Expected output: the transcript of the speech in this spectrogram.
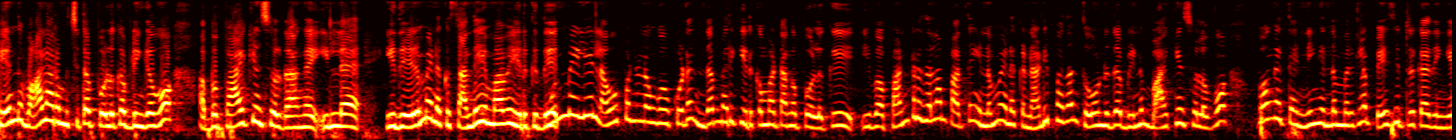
சேர்ந்து வாழ ஆரம்பிச்சிட்டா பொழுக்கு அப்படிங்கவும் அப்போ பாய்க்கும் சொல்கிறாங்க இல்லை இது எதுவுமே எனக்கு சந்தேகமாகவே இருக்குது. உண்மையிலேயே லவ் பண்ணினவங்க கூட இந்த மாதிரிக்கு இருக்க மாட்டாங்க போலுக்கு. இவ பண்ணுறதெல்லாம் பார்த்தா என்னமோ எனக்கு நடிப்பாக தான் தோணுது அப்படின்னு பாக்கியம் சொல்லவும் போங்க தே நீங்கள் இந்த மாதிரிலாம் பேசிகிட்டு இருக்காதீங்க.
